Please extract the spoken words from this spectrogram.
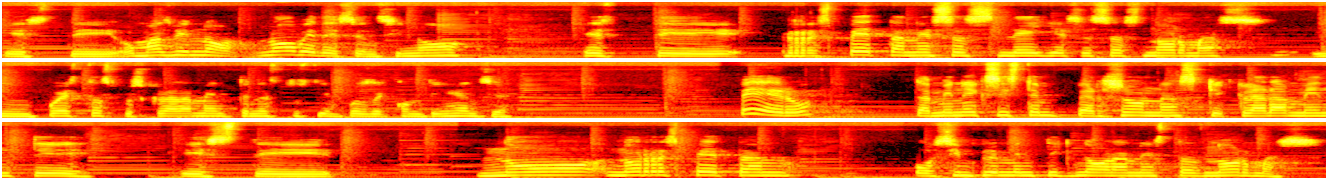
este, o más bien no, no obedecen, sino este, respetan esas leyes, esas normas impuestas pues claramente en estos tiempos de contingencia. Pero también existen personas que claramente este, no, no respetan o simplemente ignoran estas normas.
